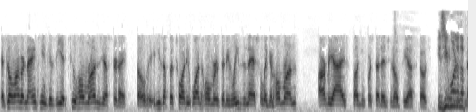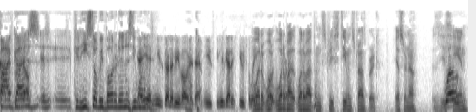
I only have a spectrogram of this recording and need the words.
it's no longer 19 because he hit two home runs yesterday. So he's up to 21 homers, and he leads the National League in home runs, RBIs, slugging percentage, and OPS. Coach. Is he And one of the five guys? Is, uh, can he still be voted in? Is he Yeah, one and of the? he's going to be voted Okay. in. He's he's got a huge lead. What what what about what about then Stephen Strasburg? Yes or no? Is he, is Well- he in?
